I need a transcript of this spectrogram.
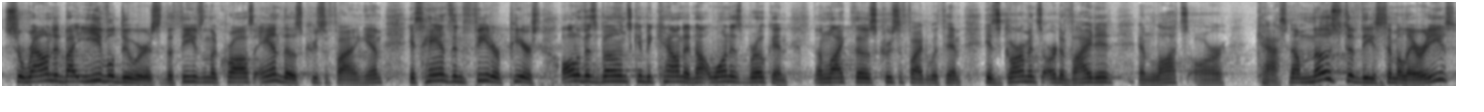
surrounded by evildoers, the thieves on the cross and those crucifying him. His hands and feet are pierced. All of his bones can be counted. Not one is broken, unlike those crucified with him. His garments are divided and lots are cast. Now, most of these similarities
